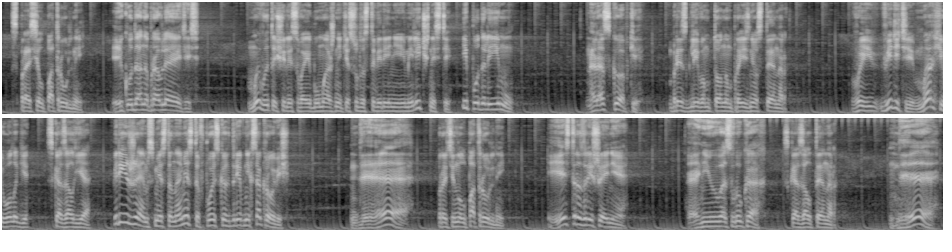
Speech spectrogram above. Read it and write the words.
– спросил патрульный. «И куда направляетесь?» Мы вытащили свои бумажники с удостоверениями личности и подали ему. «На раскопки», – брезгливым тоном произнес тенор. «Вы видите, мы археологи», – сказал я. Переезжаем с места на место в поисках древних сокровищ». «Да», – протянул патрульный. «Есть разрешение?» «Они у вас в руках», – сказал тенор. «Да?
